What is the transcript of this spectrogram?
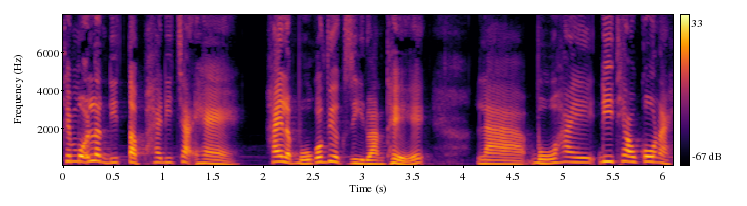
Thế mỗi lần đi tập hay đi chạy hè hay là bố có việc gì đoàn thể ấy, là bố hay đi theo cô này.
